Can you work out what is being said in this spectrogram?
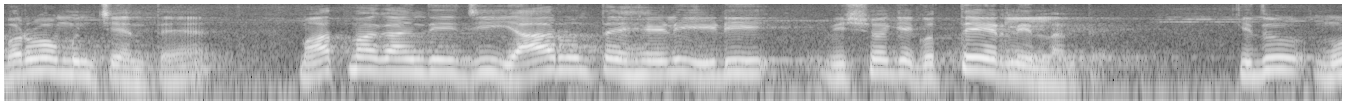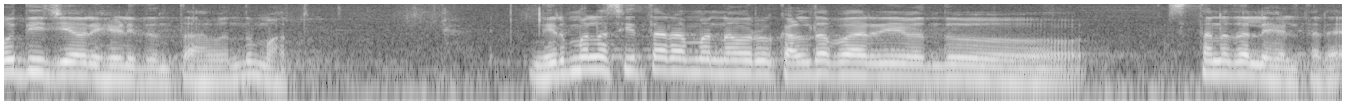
ಬರುವ ಮುಂಚೆಯಂತೆ ಮಹಾತ್ಮ ಗಾಂಧೀಜಿ ಯಾರು ಅಂತ ಹೇಳಿ ಇಡೀ ವಿಶ್ವಕ್ಕೆ ಗೊತ್ತೇ ಇರಲಿಲ್ಲಂತೆ. ಇದು ಮೋದಿಜಿಯವರು ಹೇಳಿದಂತಹ ಒಂದು ಮಾತು. ನಿರ್ಮಲಾ ಸೀತಾರಾಮನ್ ಅವರು ಕಳೆದ ಬಾರಿ ಒಂದು ಸ್ತನದಲ್ಲಿ ಹೇಳ್ತಾರೆ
